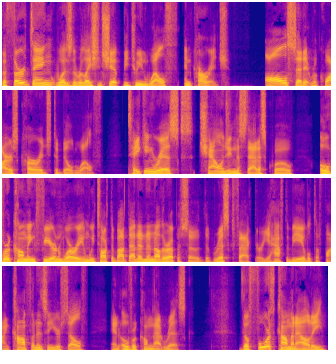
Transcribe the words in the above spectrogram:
The third thing was the relationship between wealth and courage. All said it requires courage to build wealth, taking risks, challenging the status quo, overcoming fear and worry. And we talked about that in another episode the risk factor. You have to be able to find confidence in yourself and overcome that risk. The fourth commonality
